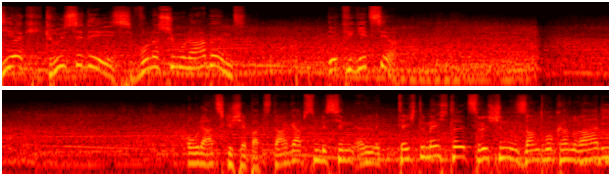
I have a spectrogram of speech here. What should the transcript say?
Dirk, grüße dich. Wunderschönen guten Abend. Dirk, wie geht's dir? Oh, da hat es gescheppert. Da gab es ein bisschen äh, Techtelmechtel zwischen Sandro Conradi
